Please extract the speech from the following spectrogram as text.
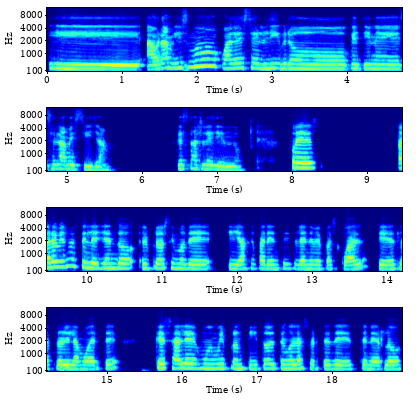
Y ahora mismo, ¿cuál es el libro que tienes en la mesilla? ¿Qué estás leyendo? Pues ahora mismo estoy leyendo el próximo de Viaje Paréntesis de la NM Pascual, que es La Flor y la Muerte que sale muy, muy prontito. Tengo la suerte de tenerlo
